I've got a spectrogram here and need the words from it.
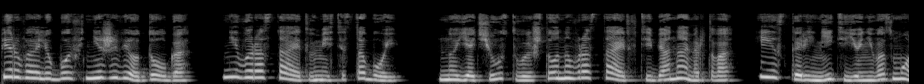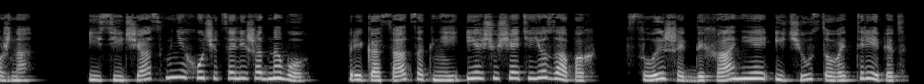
первая любовь не живет долго, не вырастает вместе с тобой. Но я чувствую, что она врастает в тебя намертво, и искоренить ее невозможно. И сейчас мне хочется лишь одного – прикасаться к ней и ощущать ее запах, слышать дыхание и чувствовать трепет.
